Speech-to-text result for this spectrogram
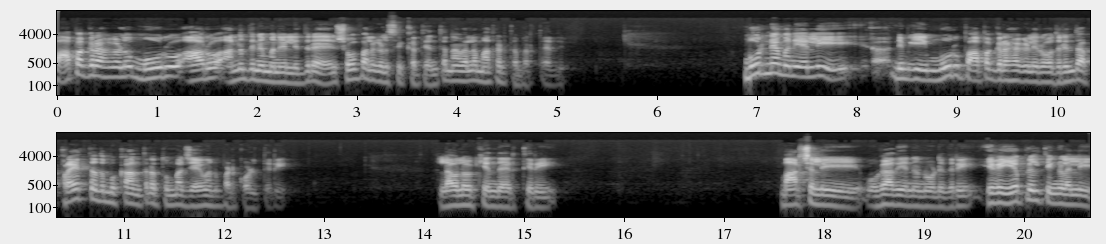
ಪಾಪಗ್ರಹಗಳು ಮೂರು, ಆರು ಹನ್ನೊಂದನೇ ಮನೆಯಲ್ಲಿದ್ದರೆ ಶುಭ ಫಲಗಳು ಸಿಕ್ಕತ್ತೆ ಅಂತ ನಾವೆಲ್ಲ ಮಾತಾಡ್ತಾ ಬರ್ತಾ ಇದ್ವಿ ಮೂರನೇ ಮನೆಯಲ್ಲಿ ನಿಮಗೆ ಈ ಮೂರು ಪಾಪಗ್ರಹಗಳಿರೋದರಿಂದ ಪ್ರಯತ್ನದ ಮುಖಾಂತರ ತುಂಬ ಜಯವನ್ನು ಪಡ್ಕೊಳ್ತೀರಿ. ಲವಲೋಕಿಯಿಂದ ಇರ್ತೀರಿ. ಮಾರ್ಚಲ್ಲಿ ಉಗಾದಿಯನ್ನು ನೋಡಿದಿರಿ. ಈಗ ಏಪ್ರಿಲ್ ತಿಂಗಳಲ್ಲಿ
